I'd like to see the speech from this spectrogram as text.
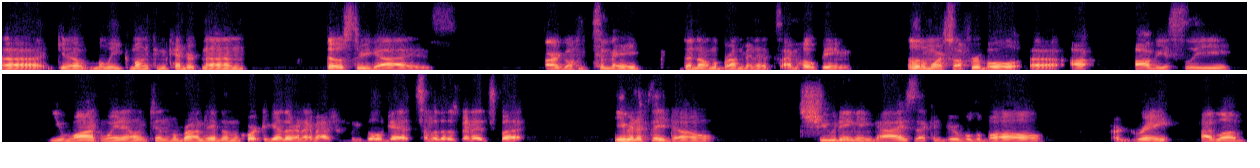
uh, you know Malik Monk and Kendrick Nunn. Those three guys are going to make the non-LeBron minutes. I'm hoping a little more sufferable. Uh, obviously, you want Wayne Ellington and LeBron James on the court together, and I imagine we will get some of those minutes. But even if they don't, shooting and guys that can dribble the ball are great. I loved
